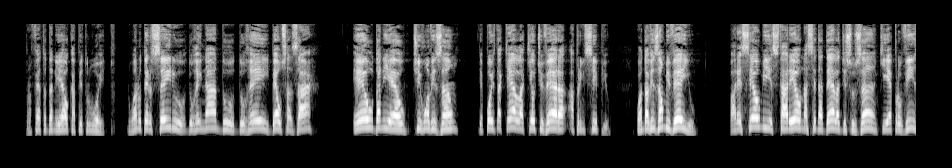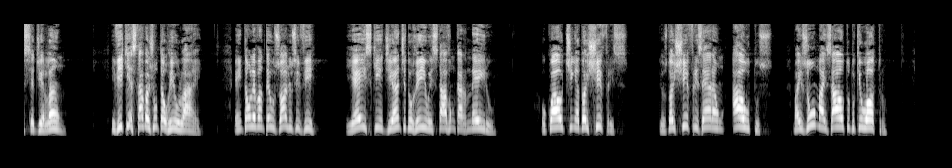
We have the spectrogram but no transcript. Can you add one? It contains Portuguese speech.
Profeta Daniel, capítulo 8. No ano terceiro do reinado do rei Belsazar, eu, Daniel, tive uma visão, depois daquela que eu tivera a princípio. Quando a visão me veio, pareceu-me estar eu na cidadela de Suzã, que é província de Elão, e vi que estava junto ao rio Lai. Então levantei os olhos e vi, e eis que diante do rio estava um carneiro, o qual tinha dois chifres, e os dois chifres eram altos, mas um mais alto do que o outro,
